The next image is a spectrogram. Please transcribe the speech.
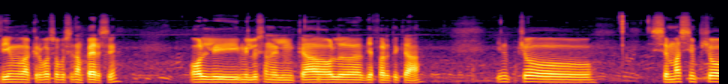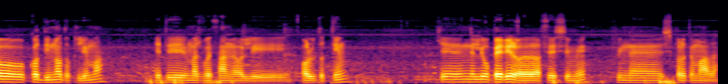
team ακριβώς όπως ήταν πέρσι. Όλοι μιλούσαν ελληνικά, όλα διαφορετικά. Είναι πιο... Σε εμάς είναι πιο κοντινό το κλίμα, γιατί μας βοηθάνε όλοι, όλο το team. Και είναι λίγο περίεργο αυτή τη στιγμή που είναι στην πρώτη ομάδα.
